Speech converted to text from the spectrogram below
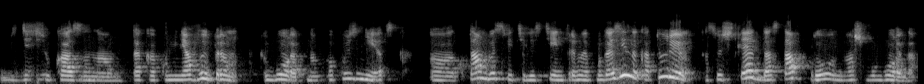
здесь указано, так как у меня выбран город Новокузнецк, а, там высветились те интернет-магазины, которые осуществляют доставку до нашего города.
